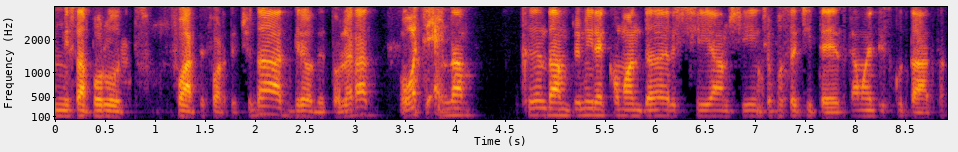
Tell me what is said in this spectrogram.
mi s-a părut foarte, foarte ciudat, greu de tolerat. Când am, când am primit recomandări și am și început să citesc, am mai discutat.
